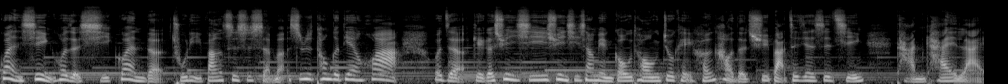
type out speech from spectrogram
惯性或者习惯的处理方式是什么，是不是通个电话或者给个讯息，讯息上面沟通就可以很好的去把这件事情谈开来。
